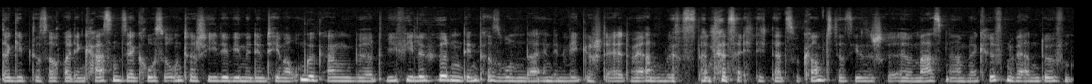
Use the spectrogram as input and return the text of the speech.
Da gibt es auch bei den Kassen sehr große Unterschiede, wie mit dem Thema umgegangen wird, wie viele Hürden den Personen da in den Weg gestellt werden, bis es dann tatsächlich dazu kommt, dass diese äh, Maßnahmen ergriffen werden dürfen.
